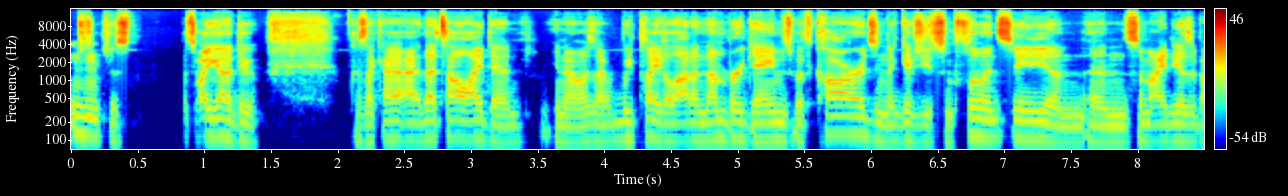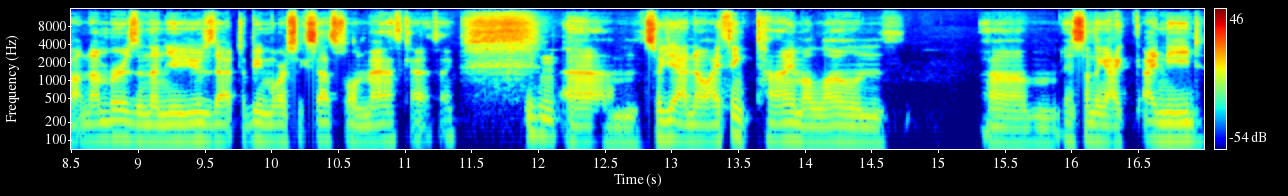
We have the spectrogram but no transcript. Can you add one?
Just, Mhm. just that's all you got to do. Because like I, I, that's all I did. You know, is like we played a lot of number games with cards, and it gives you some fluency and and some ideas about numbers, and then you use that to be more successful in math, kind of thing. Mhm. Um, so yeah, no, I think time alone um, is something I, I need.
